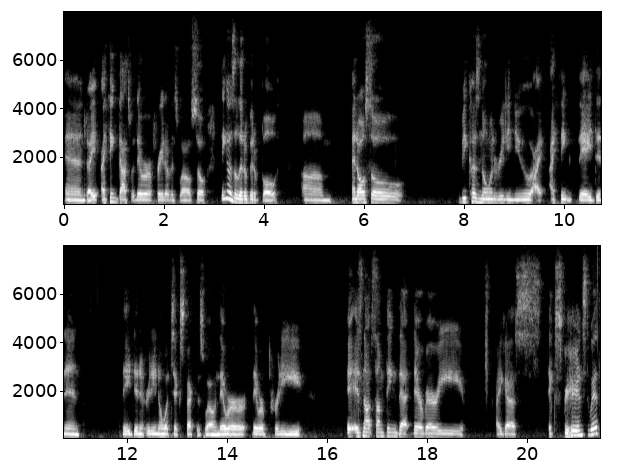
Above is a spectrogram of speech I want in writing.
and I, I think that's what they were afraid of as well. So I think it was a little bit of both. Um, and also because no one really knew, I, I think they didn't they didn't really know what to expect as well. And they were they were pretty it- it's not something that they're very I guess experienced with.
